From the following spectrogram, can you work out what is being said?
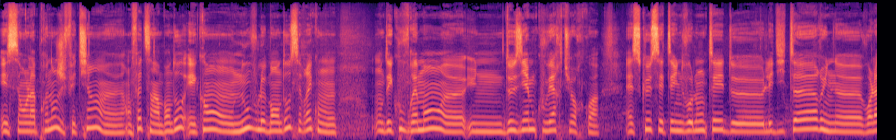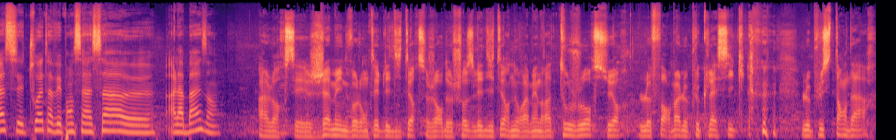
Et c'est en l'apprenant, j'ai fait tiens, euh, en fait, c'est un bandeau. Et quand on ouvre le bandeau, c'est vrai qu'on on découvre vraiment une deuxième couverture, quoi. Est-ce que c'était une volonté de l'éditeur, une voilà, c'est toi, t'avais pensé à ça à la base? Alors, c'est jamais une volonté de l'éditeur, ce genre de choses. L'éditeur nous ramènera toujours sur le format le plus classique, le plus standard.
